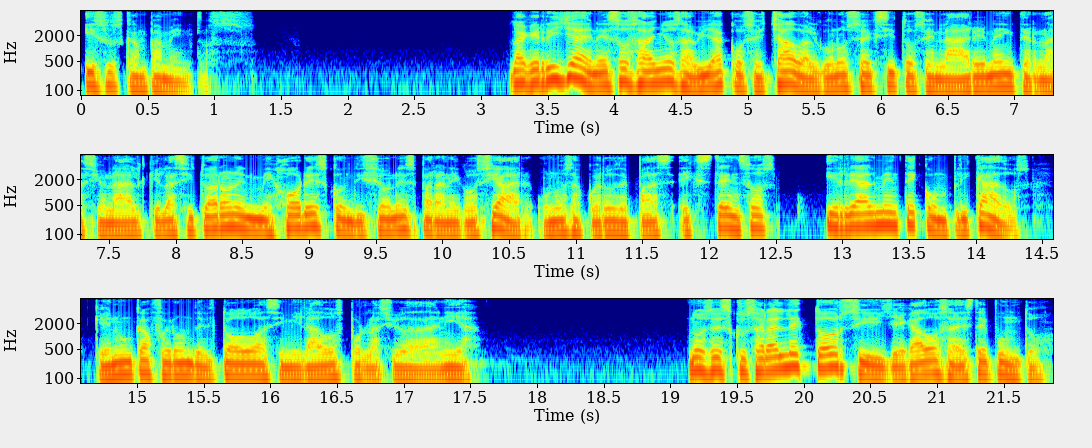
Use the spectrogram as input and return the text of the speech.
y sus campamentos. La guerrilla en esos años había cosechado algunos éxitos en la arena internacional que la situaron en mejores condiciones para negociar unos acuerdos de paz extensos y realmente complicados que nunca fueron del todo asimilados por la ciudadanía. Nos excusará el lector si, llegados a este punto,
